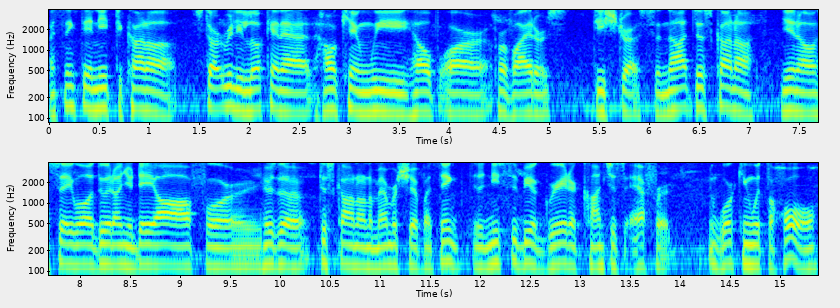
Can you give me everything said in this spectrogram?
I think they need to kind of start really looking at how can we help our providers de-stress and not just kind of you know say well do it on your day off or here's a discount on a membership i think there needs to be a greater conscious effort working with the whole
